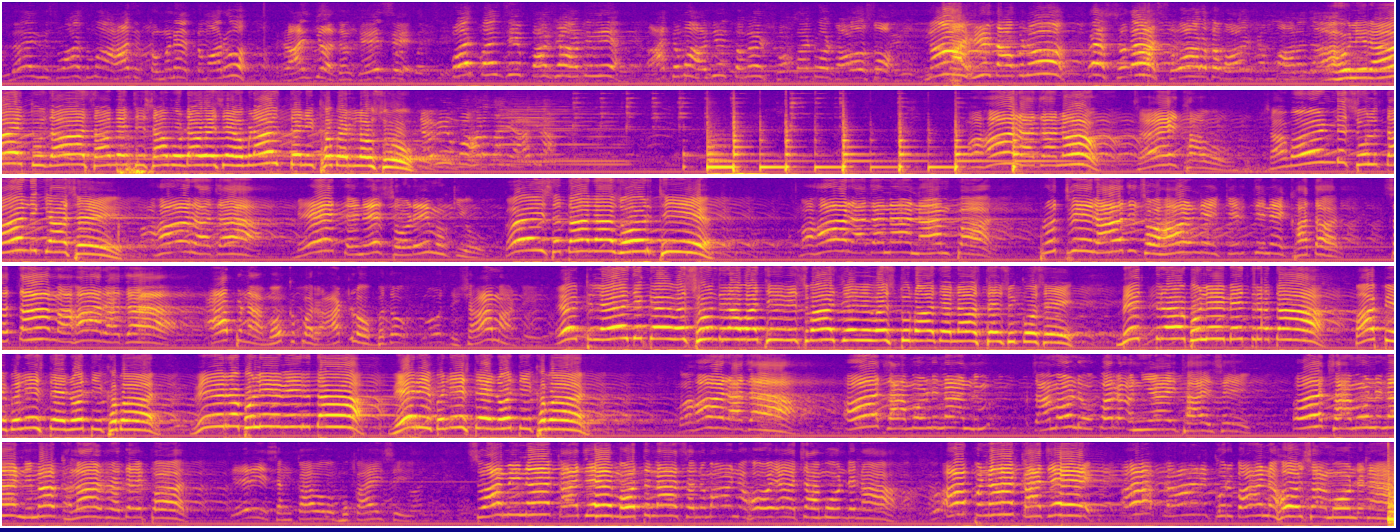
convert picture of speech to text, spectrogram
લય વિશ્વાસમાં આજ તમને તમારું રાજ્ય ઝંખે છે. પરપંચી પાછા હતી. હાથમાં હજી તમે સોપાટો ઢાળો છો. ના હિત આપનો. એ સદા સ્વાર્થ ભાળે છે મહારાજા. આહુલી રાય તું જા સામેથી સામુંડ ડાવે છે? હમણાં જ તેની ખબર લઉં છું. જેવી મહારાજાની આજ્ઞા? મહારાજાનો જય થાવો. સામુંડ સુલતાન ક્યાં છે? મહારાજા મેં તેને છોડી મૂક્યો. કઈ સતાના જોરથી? નામ પર પૃથ્વીરાજ ચૌહાણની કીર્તિને ખાતર સતા મહારાજા આપના મુખ પર આટલો બધો ક્રોધ શા માટે? એટલે જ કે વસુંધરાવાથી વિશ્વાસ જેવી વસ્તુનો આજે નાશ થઈ ચૂક્યો છે. મિત્ર ભૂલી મિત્રતા પાપી બનીશ તે નહોતી ખબર. વીર ભૂલી વીરતા વેરી બનીશ તે નહોતી ખબર. મહારાજા આ ચામુંડના ચામુંડ ઉપર અન્યાય થાય છે. ઓ ચામુંડના નિમક હલાલ હૃદય પર ઝેરી શંકાઓ મુકાય છે. સ્વામીના કાજે મોતના સન્માન હોય આ ચામુંડના આપના કાજે આ પ્રાણ કુરબાન હો ચામુંડના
